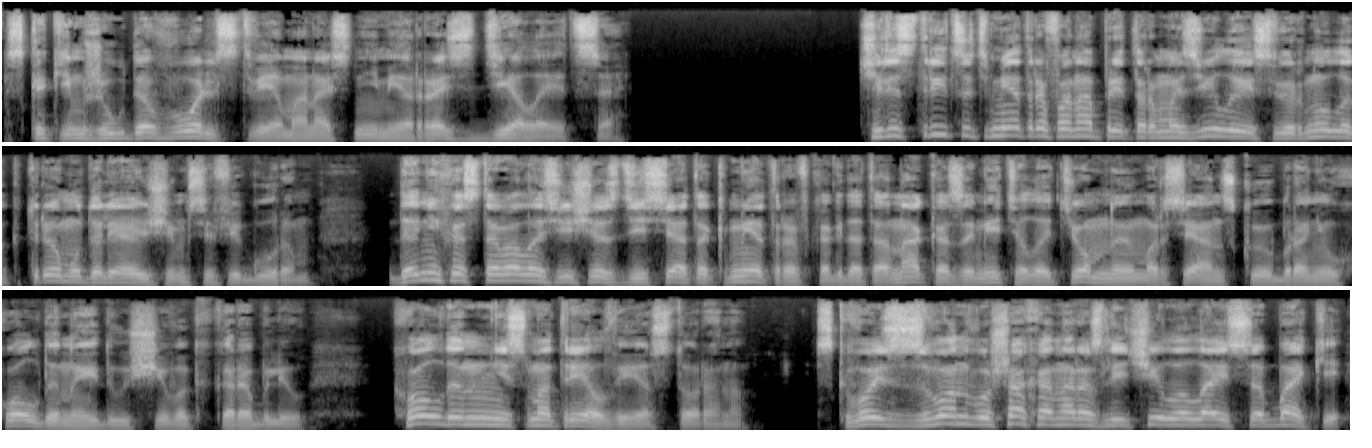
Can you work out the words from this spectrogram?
С каким же удовольствием она с ними разделается. Через 30 метров она притормозила и свернула к трем удаляющимся фигурам. До них оставалось еще с десяток метров, когда Танака заметила темную марсианскую броню Холдена, идущего к кораблю. Холден не смотрел в ее сторону. Сквозь звон в ушах она различила лай собаки.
